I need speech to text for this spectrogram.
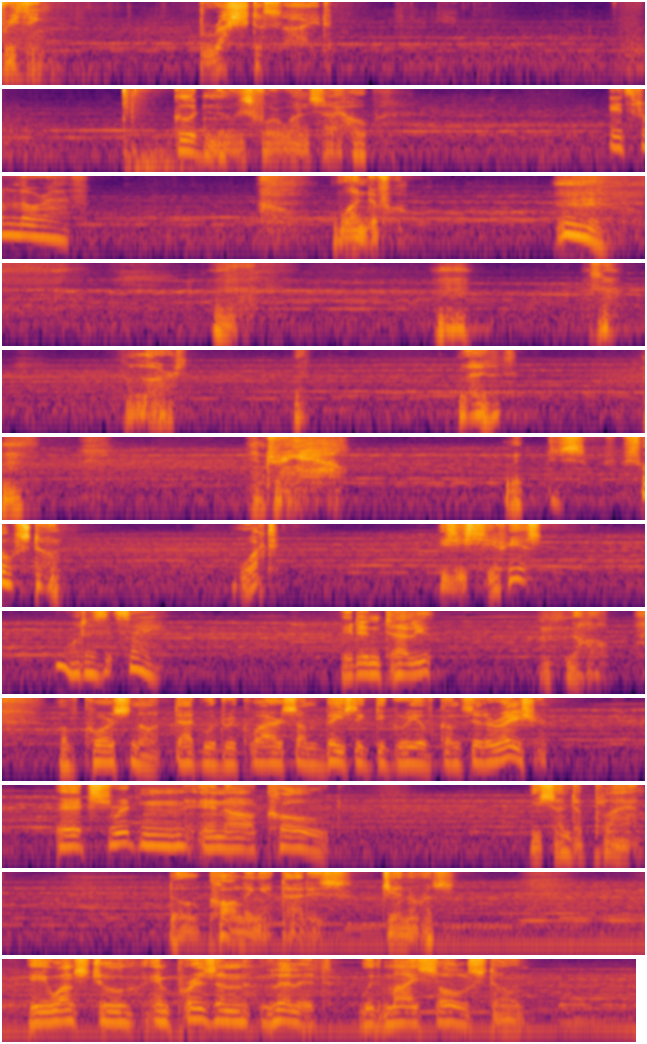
everything brushed aside. Good news for once, I hope. It's from Lorath. Wonderful. Hmm. Hmm. Say? He didn't tell you? No. Of course not. That would require some basic degree of consideration. It's written in our code. He sent a plan. Though calling it that is generous. He wants to imprison Lilith with my soul stone.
